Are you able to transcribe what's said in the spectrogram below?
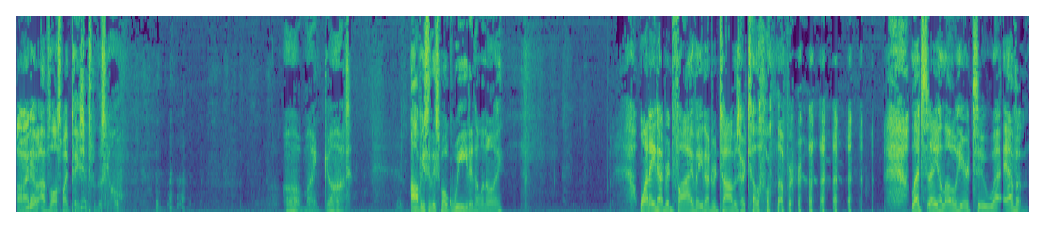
All right, I, I've lost my patience with this call. Oh my God! Obviously, they smoke weed in Illinois. One eight hundred five eight hundred Tom is our telephone number. Let's say hello here to uh, Evan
